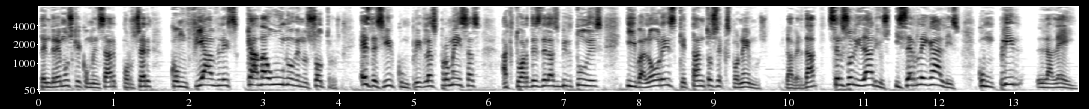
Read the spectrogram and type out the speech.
tendremos que comenzar por ser confiables cada uno de nosotros, es decir, cumplir las promesas, actuar desde las virtudes y valores que tantos exponemos. La verdad, ser solidarios y ser legales, cumplir la ley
